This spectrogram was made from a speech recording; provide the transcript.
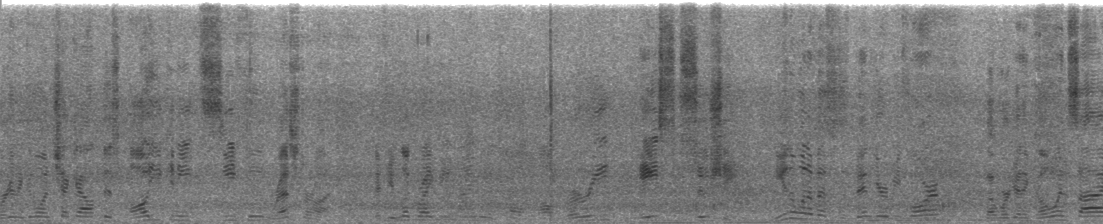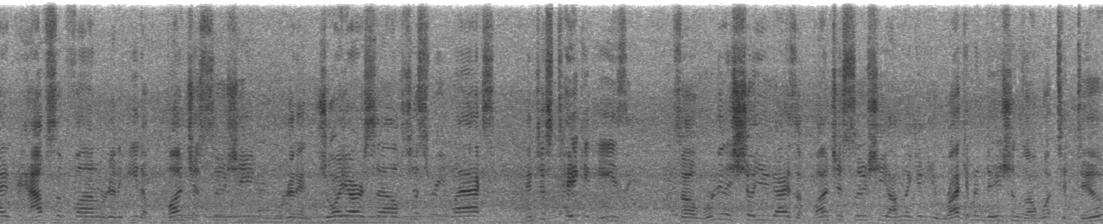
We're gonna go and check out this all-you-can-eat seafood restaurant. If you look right behind me, it's called Alburi Ace Sushi. Neither one of us has been here before, but we're gonna go inside, have some fun. We're gonna eat a bunch of sushi. We're gonna enjoy ourselves, just relax, and just take it easy. So we're gonna show you guys a bunch of sushi. I'm gonna give you recommendations on what to do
